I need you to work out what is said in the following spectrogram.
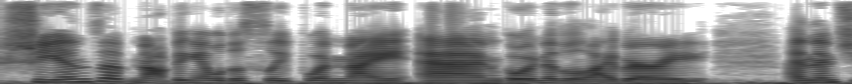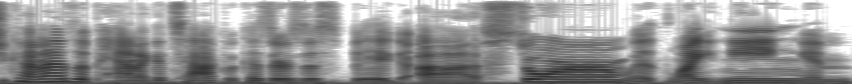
She ends up not being able to sleep one night and going to the library. And then she kind of has a panic attack because there's this big uh, storm with lightning and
